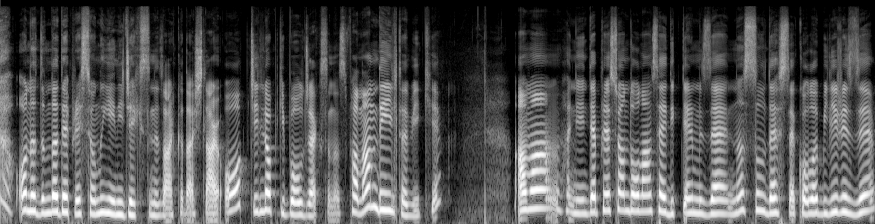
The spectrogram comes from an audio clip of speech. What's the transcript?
10 adımda depresyonu yeneceksiniz arkadaşlar. Hop cillop gibi olacaksınız falan değil tabii ki. Ama hani depresyonda olan sevdiklerimize nasıl destek olabiliriz'i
